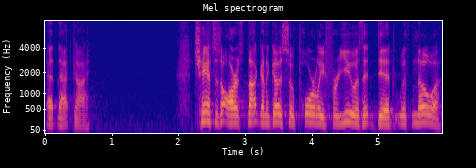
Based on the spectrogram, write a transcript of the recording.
at that guy? Chances are it's not going to go so poorly for you as it did with Noah.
